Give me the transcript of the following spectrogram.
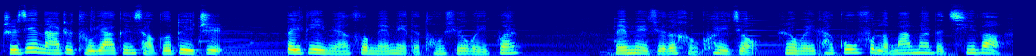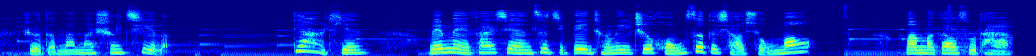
直接拿着涂鸦跟小哥对峙，被店员和美美的同学围观。美美觉得很愧疚，认为她辜负了妈妈的期望，惹得妈妈生气了。第二天，美美发现自己变成了一只红色的小熊猫，妈妈告诉她。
